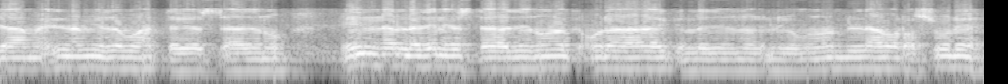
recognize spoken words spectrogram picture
جامع لم يذهبوا حتى يستأذنوا إن الذين يستأذنونك أولئك الذين يؤمنون بالله ورسوله.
